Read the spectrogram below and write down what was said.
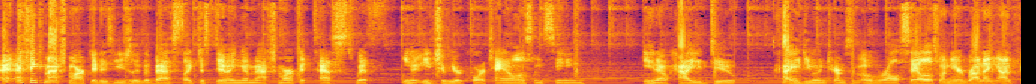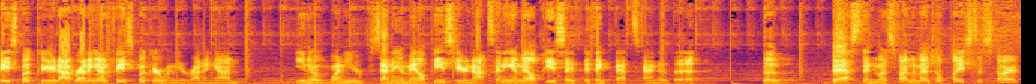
I, I think match market is usually the best. Like, just doing a match market test with you know each of your core channels and seeing, you know, how you do how you do in terms of overall sales when you're running on Facebook or you're not running on Facebook or when you're running on, you know, when you're sending a mail piece or you're not sending a mail piece. I, I think that's kind of the the best and most fundamental place to start.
